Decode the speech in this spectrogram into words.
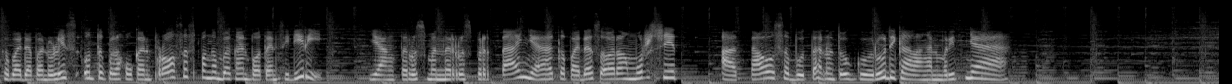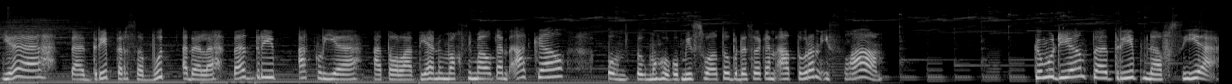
kepada penulis untuk melakukan proses pengembangan potensi diri yang terus-menerus bertanya kepada seorang mursyid atau sebutan untuk guru di kalangan muridnya. Ya, tadrib tersebut adalah tadrib akliyah atau latihan memaksimalkan akal untuk menghukumi suatu berdasarkan aturan Islam. Kemudian tadrib nafsiyah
